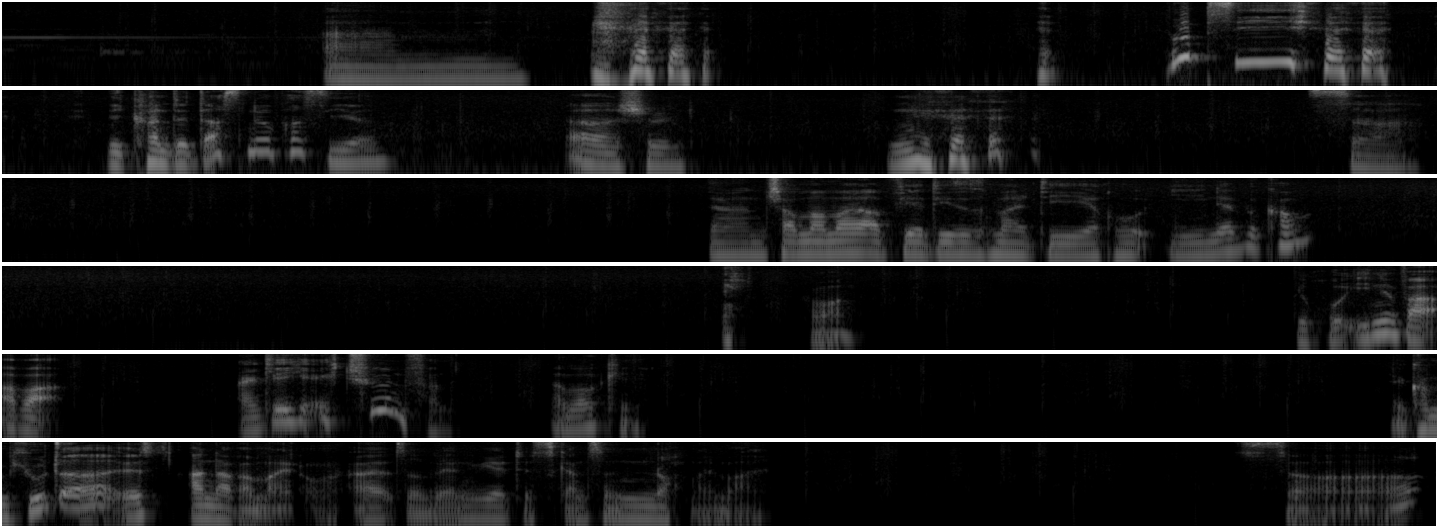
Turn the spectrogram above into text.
Ähm. Upsi! Wie konnte das nur passieren? Ah, schön. so. Dann schauen wir mal, ob wir dieses Mal die Ruine bekommen. Come on. Die Ruine war aber eigentlich echt schön, fand ich. Aber okay. Der Computer ist anderer Meinung. Also werden wir das Ganze nochmal mal. So.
